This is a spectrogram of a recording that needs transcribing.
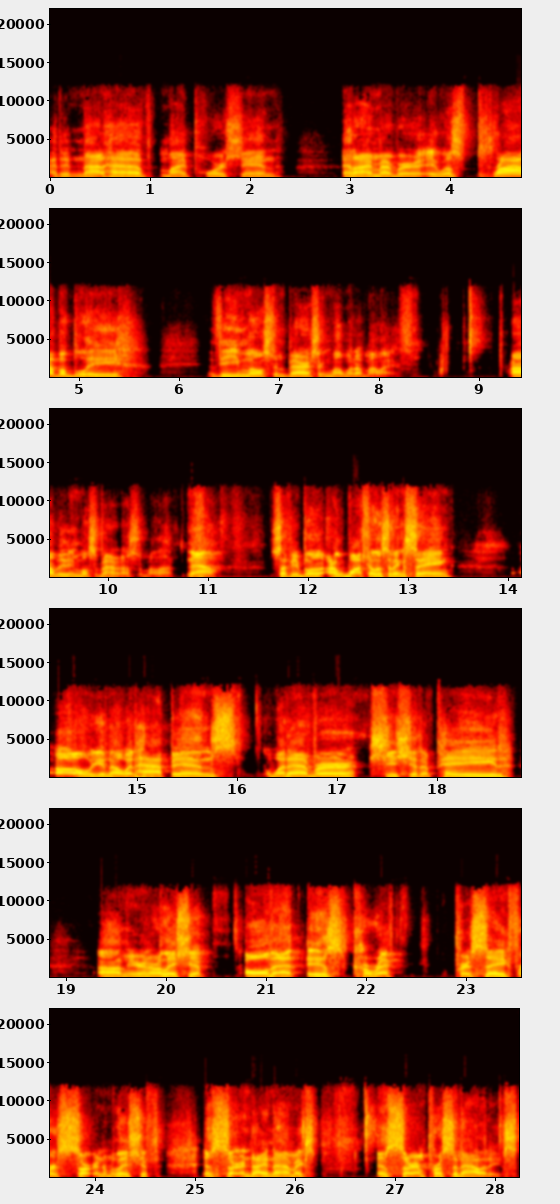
I did not have my portion. And I remember it was probably the most embarrassing moment of my life probably the most embarrassing moment of my life. Now, some people are watching, listening, saying, "Oh, you know, it happens. Whatever. She should have paid. Um, you're in a relationship. All that is correct per se for certain relationships and certain dynamics and certain personalities."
